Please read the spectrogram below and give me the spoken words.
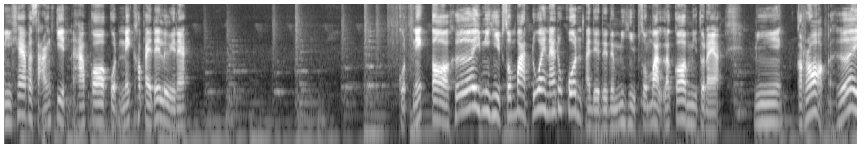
มีแค่ภาษาอังกฤษนะครับ ก็กด next เข้าไปได้เลยนะ กดเน็กต่อเฮ้ยมีหีบสมบัติด้วยนะทุกคนอะเดี๋ยวเดี๋ยวมีหีบสมบัติแล้วก็มีตัวไหนอะมีกระรอกเฮ้ย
